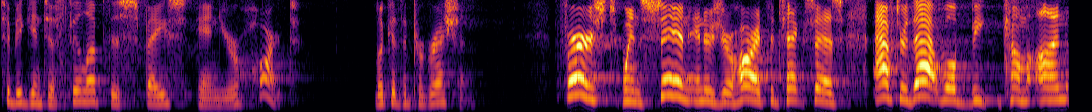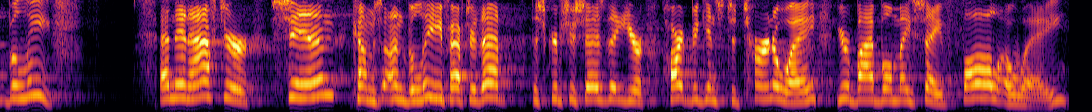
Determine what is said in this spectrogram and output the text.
to begin to fill up this space in your heart. Look at the progression. First, when sin enters your heart, the text says, after that will become unbelief. And then after sin comes unbelief. After that, the scripture says that your heart begins to turn away. Your Bible may say fall away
